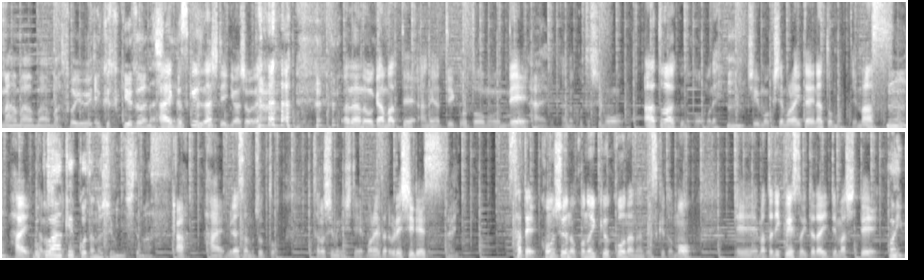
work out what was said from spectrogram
まあまあまあまあそういうエクスキューズはなしで。あエクスキューズなしでいきましょうね、うん。ま だあの頑張ってあのやっていこうと思うんで、はい。あの今年もアートワークの方もね、うん。注目してもらいたいなと思ってます、うん。はい。僕は結構楽しみにしてます。あはい。皆さんもちょっと楽しみにしてもらえたら嬉しいです、はいさて今週のこの一曲コーナーなんですけども、えーまたリクエストいただいてましてはい。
